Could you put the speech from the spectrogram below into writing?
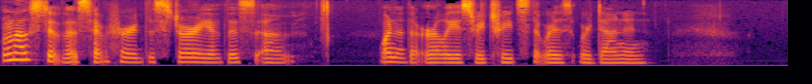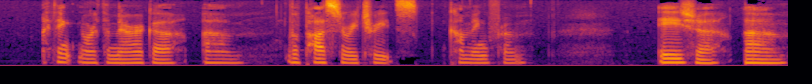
Most of us have heard the story of this, um, one of the earliest retreats that was, were done in I think North America, um, Vipassana retreats coming from Asia. Um,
